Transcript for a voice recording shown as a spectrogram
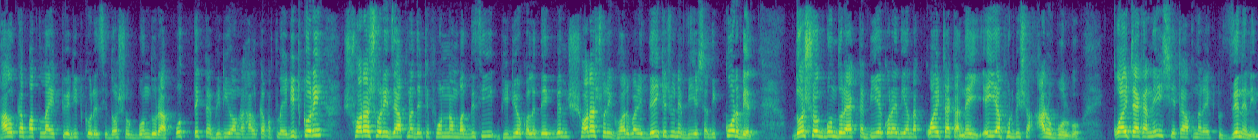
হালকা পাতলা একটু এডিট করেছি। দর্শক বন্ধুরা, প্রত্যেকটা ভিডিও আমরা হালকা পাতলা এডিট করি। সরাসরি যে আপনাদেরকে ফোন নাম্বার দিছি, ভিডিও কলে দেখবেন, সরাসরি ঘর বাড়ি দেখে শুনে বিয়ে শাদী করবেন। দর্শক বন্ধুরা, একটা বিয়ে করাই দিয়ে আমরা কয় টাকা নেই? এই আফুর বিষয় আরও বলব। কয় টাকা নেই সেটা আপনারা একটু জেনে নিন।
